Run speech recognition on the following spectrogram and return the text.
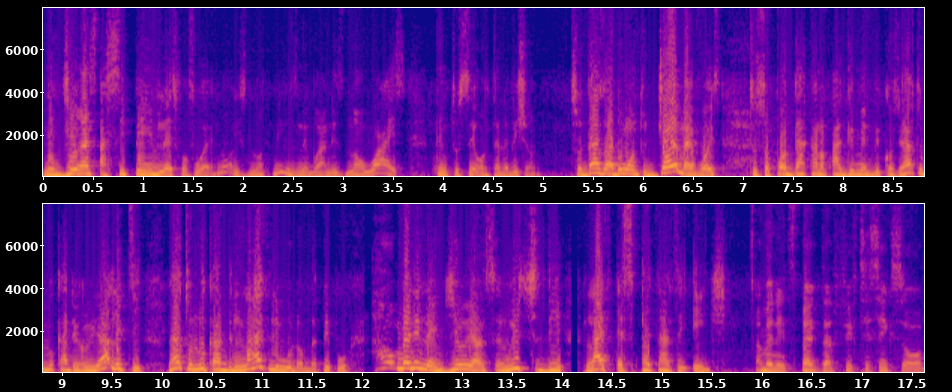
Nigerians are still paying less for fuel. No, it's not reasonable and it's not wise thing to say on television. So that's why I don't want to join my voice to support that kind of argument because you have to look at the reality. You have to look at the livelihood of the people. How many Nigerians reach the life expectancy age? I mean, it's pegged at 56 or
